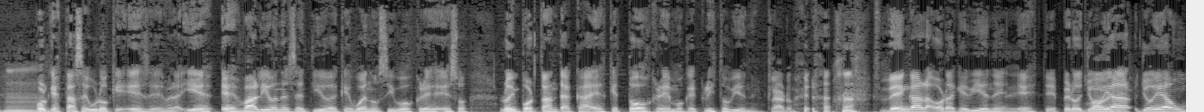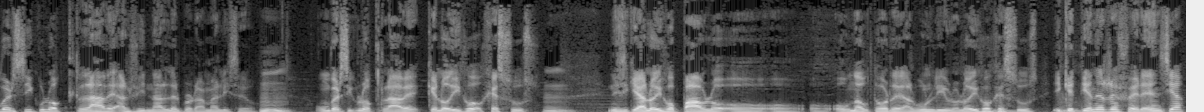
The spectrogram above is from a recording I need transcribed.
mm. porque está seguro que es, es verdad. Y es, válido en el sentido de que, bueno, si vos crees eso, lo importante acá es que todos creemos que Cristo viene. Claro. Venga a la hora que viene, este, pero yo voy, a, yo voy a un versículo clave al final del programa, Eliseo. Mm. Un versículo clave que lo dijo Jesús. Mm. Ni siquiera lo dijo Pablo o, un autor de algún libro, lo dijo Jesús, y que tiene referencia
